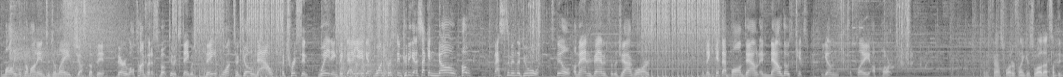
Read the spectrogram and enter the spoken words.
The Molly will come on in to delay just a bit. Very well timed, but a smoke to extinguish. They want to go now. But Tristan waiting. Big Daddy A gets one. Tristan, could he get a second? No. Poke bests him in the duel. Still, a man advantage for the Jaguars. But they can get that bomb down, and now those kits begin to play a part. Got a fast water flank as well. That's something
